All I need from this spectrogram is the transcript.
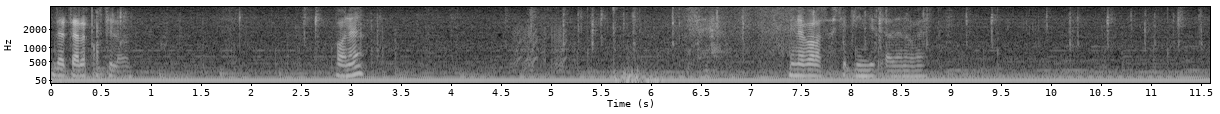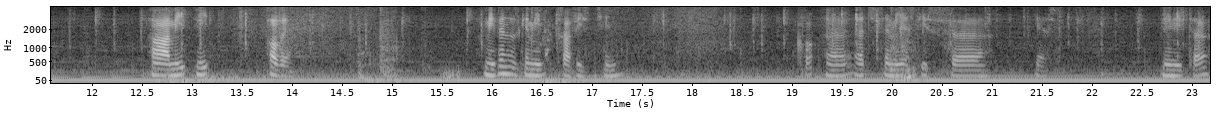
de teleportilo bone? Mi ne volas esti blindita denove. Ah, mi... mi... Ove. Mi pensas che mi trafis tin. Uh, eh, et se mi estis... Eh, uh, yes. Blindita.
